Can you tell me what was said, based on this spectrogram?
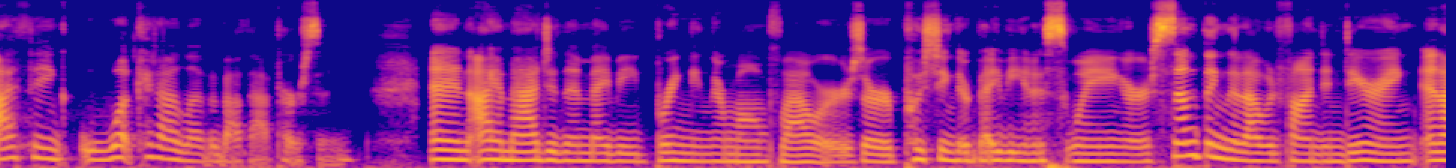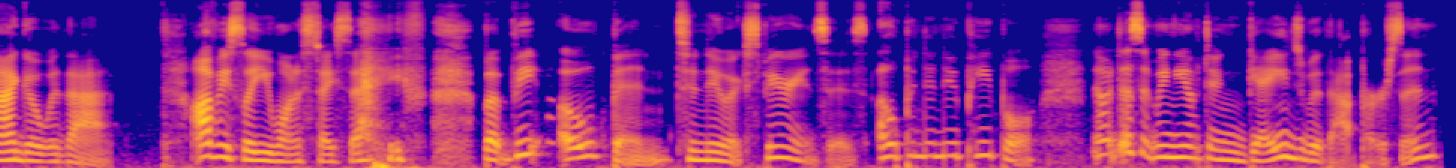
I think, what could I love about that person? And I imagine them maybe bringing their mom flowers or pushing their baby in a swing or something that I would find endearing, and I go with that. Obviously, you want to stay safe, but be open to new experiences, open to new people. Now, it doesn't mean you have to engage with that person,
